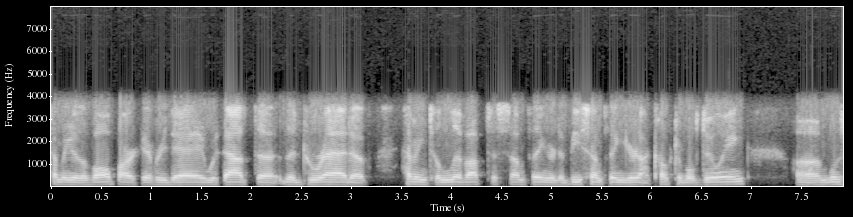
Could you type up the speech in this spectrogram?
coming to the ballpark every day without the the dread of having to live up to something or to be something you're not comfortable doing. Um, was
